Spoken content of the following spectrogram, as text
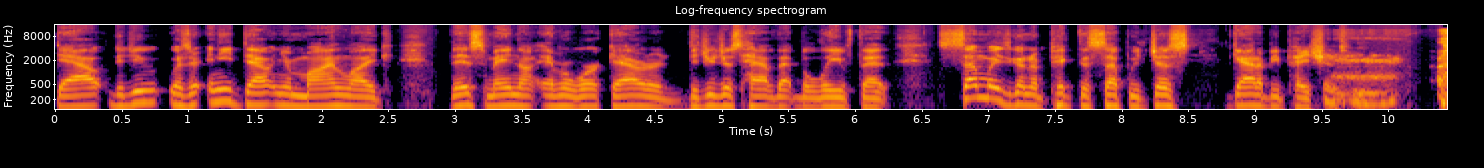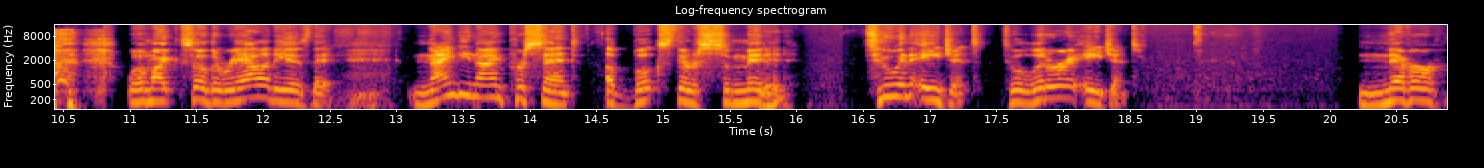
doubt? Did you, was there any doubt in your mind like this may not ever work out, or did you just have that belief that somebody's going to pick this up? We just got to be patient. well, Mike, so the reality is that 99% of books that are submitted mm-hmm. To an agent, to a literary agent, never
